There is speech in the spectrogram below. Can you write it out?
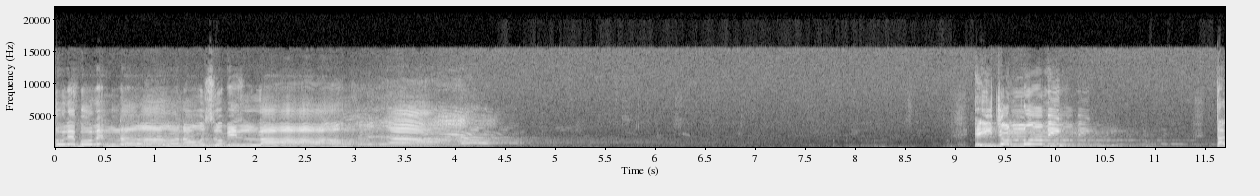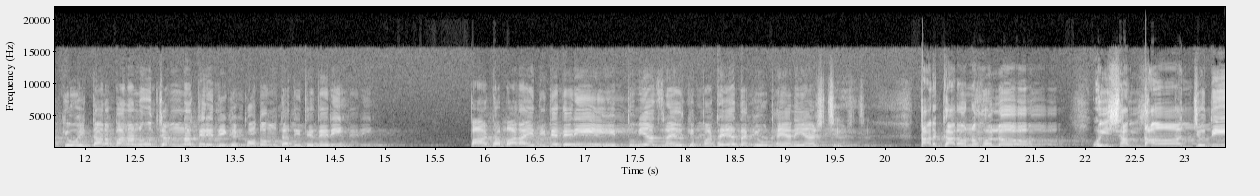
তুলে বলেন না, নাউজুবিল্লাহ। এই জন্য আমি তাকে ওই তার বানানো জান্নাতের দিকে কদমটা দিতে দেরি, পাটা বাড়াই দিতে দেরি। তুমি আজরাইলকে পাঠাইয়া তাকে উঠাইয়া নিয়ে আসছি। তার কারণ হলো ওই সাবদাত যদি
